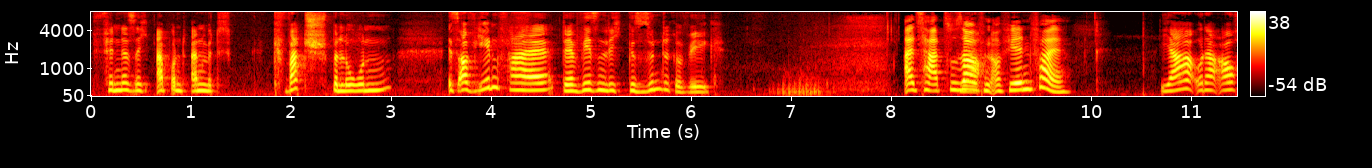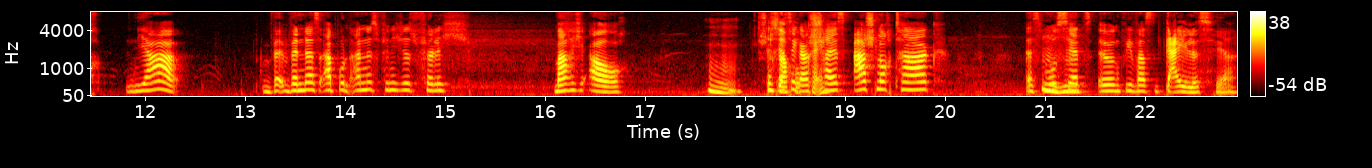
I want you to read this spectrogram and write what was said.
finde, sich ab und an mit Quatsch belohnen, ist auf jeden Fall der wesentlich gesündere Weg. Als hart zu saufen, auf jeden Fall. Ja, oder auch, ja, wenn, das ab und an ist, finde ich das völlig, mache ich auch. Ist auch Stressiger okay. scheiß Arschlochtag. Es muss jetzt irgendwie was Geiles her.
